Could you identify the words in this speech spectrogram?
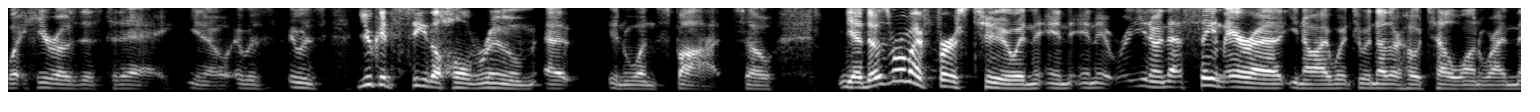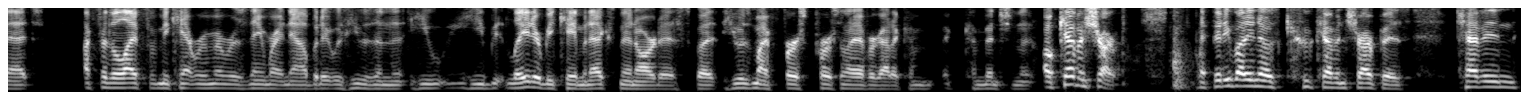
what Heroes is today. You know, it was it was you could see the whole room at in one spot. So yeah, those were my first two. And and and it you know, in that same era, you know, I went to another hotel one where I met I for the life of me can't remember his name right now, but it was he was in he he later became an X Men artist, but he was my first person I ever got a, com- a convention. Oh, Kevin Sharpe. If anybody knows who Kevin Sharpe is, Kevin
